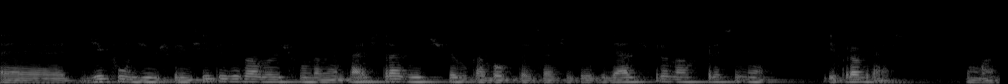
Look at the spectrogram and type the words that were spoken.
é, difundir os princípios e valores fundamentais trazidos pelo Caboclo das Sete Encruzilhadas para o nosso crescimento e progresso humano,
